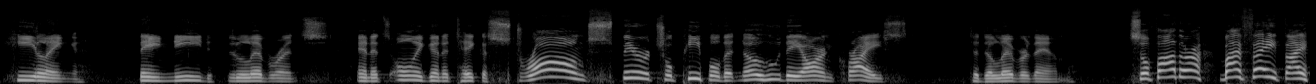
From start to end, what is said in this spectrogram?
healing, they need deliverance. And it's only going to take a strong spiritual people that know who they are in Christ to deliver them. So, Father, by faith, I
